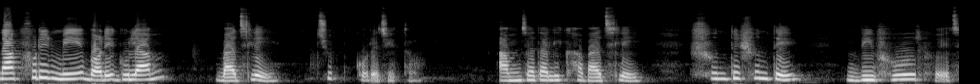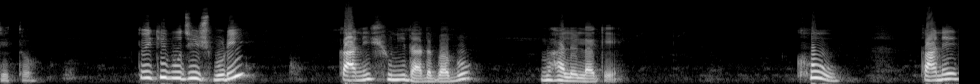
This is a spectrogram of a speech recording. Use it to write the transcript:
নাগপুরের মেয়ে বরে গুলাম বাজলে চুপ করে যেত। আমজাদ আলী খা বাজলে শুনতে শুনতে বিভোর হয়ে যেত। তুই কি বুঝিস বুড়ি? কানে শুনি দাদাবাবু, ভালো লাগে। খুব। কানে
